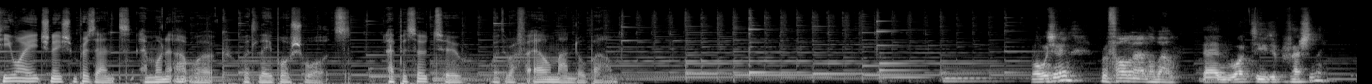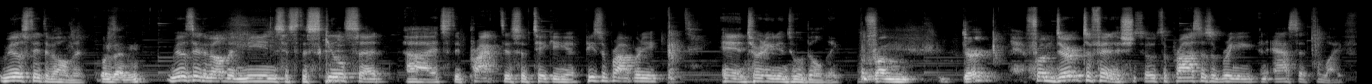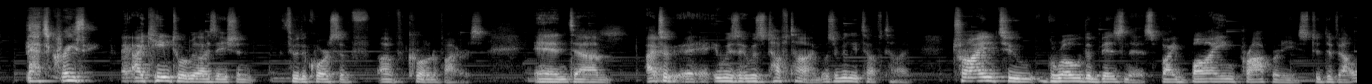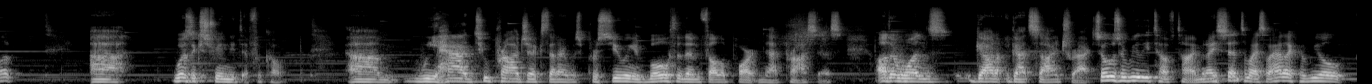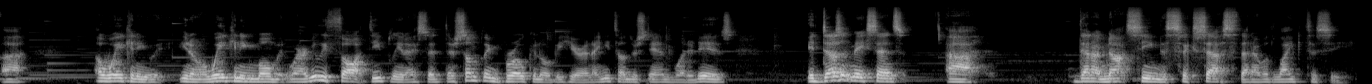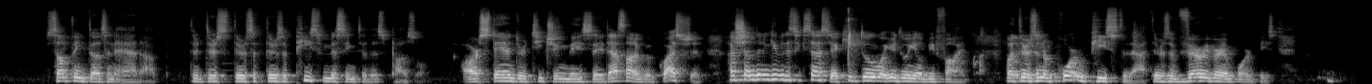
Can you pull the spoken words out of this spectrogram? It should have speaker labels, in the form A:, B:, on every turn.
A: TYH Nation presents Emunah at Work with Laibel Schwartz, Episode 2 with Raphael Mandelbaum.
B: What was your name?
C: Raphael Mandelbaum.
B: And what do you do professionally?
C: Real estate development.
B: What does that mean?
C: Real estate development means it's the skill set, uh, it's the practice of taking a piece of property and turning it into a building.
B: From dirt?
C: From dirt to finish. So it's a process of bringing an asset to life.
B: That's crazy.
C: I I came to a realization through the course of, of coronavirus. And um, I took, it was, it was a tough time. It was a really tough time. Trying to grow the business by buying properties to develop uh, was extremely difficult. Um, we had two projects that I was pursuing, and both of them fell apart in that process. Other ones got got sidetracked, so it was a really tough time. And I said to myself, I had like a real uh, awakening, you know, awakening moment where I really thought deeply, and I said, "There's something broken over here, and I need to understand what it is." It doesn't make sense uh, that I'm not seeing the success that I would like to see. Something doesn't add up. There, there's there's a, there's a piece missing to this puzzle our standard teaching may say, that's not a good question. Hashem didn't give you the success yet. Keep doing what you're doing, you'll be fine. But there's an important piece to that. There's a very, very important piece.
